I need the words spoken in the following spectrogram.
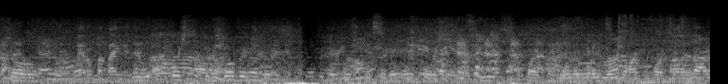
Of course, the ah. governor, the governor pushed it to the Air Force and the Police Department. For uh,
